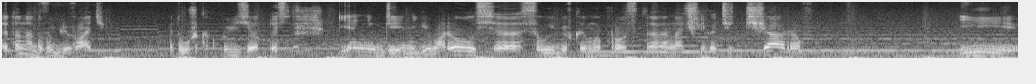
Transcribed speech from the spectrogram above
это надо выбивать. Это уже как повезет. То есть я нигде не геморролся с выбивкой. Мы просто начали качать чаров. И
